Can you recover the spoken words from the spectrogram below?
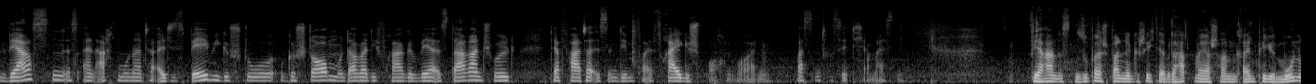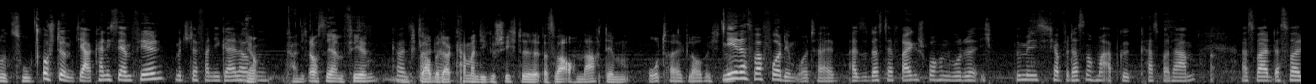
Wersten ist ein acht Monate altes Baby gesto gestorben und da war die Frage, wer ist daran schuld? Der Vater ist in dem Fall freigesprochen worden. Was interessiert dich am meisten? Wehrhahn ist eine super spannende Geschichte, aber da hatten wir ja schon Rheinpegel Mono zu. Oh, stimmt, ja, kann ich sehr empfehlen mit Stefanie Ja, Geilhausen. kann ich auch sehr empfehlen. Kann ich glaube, da kann man die Geschichte, das war auch nach dem Urteil, glaube ich. Ne? Nee, das war vor dem Urteil. Also, dass der freigesprochen wurde, ich bin mir nicht sicher, ob wir das nochmal abgekaspert haben. Das war, das war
